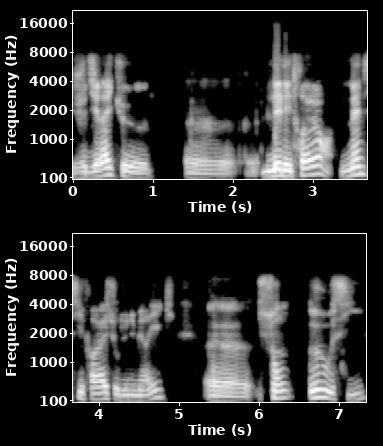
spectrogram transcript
je dirais que les lettreurs, même s'ils travaillent sur du numérique, sont eux aussi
